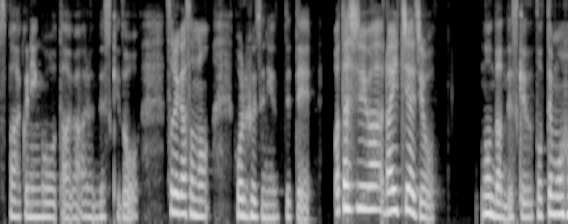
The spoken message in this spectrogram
スパークリングウォーターがあるんですけど、それがその、ホールフーズに売ってて、私はライチ味を飲んだんですけど、とっても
